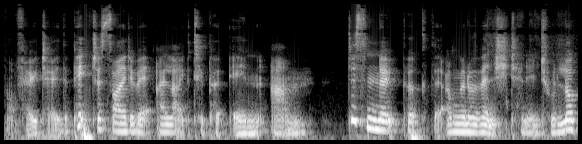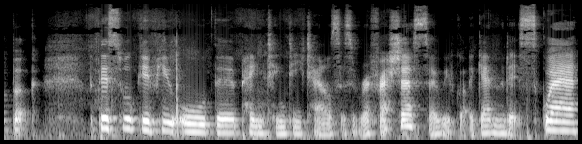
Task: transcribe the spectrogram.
not photo, the picture side of it, I like to put in um, just a notebook that I'm going to eventually turn into a logbook. But this will give you all the painting details as a refresher. So we've got again that it's square,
